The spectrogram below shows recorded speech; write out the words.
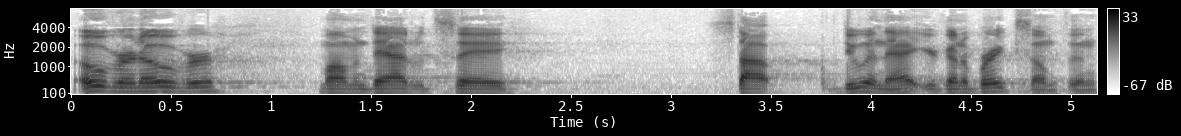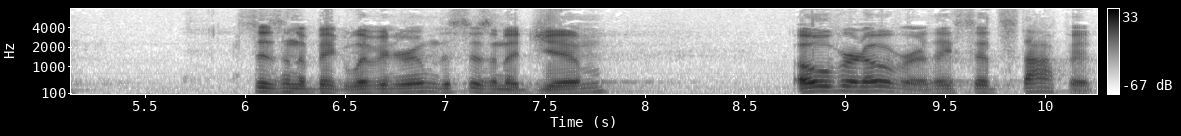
Over and over, mom and dad would say, "Stop doing that. You're going to break something." This isn't a big living room. This isn't a gym. Over and over, they said, "Stop it."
